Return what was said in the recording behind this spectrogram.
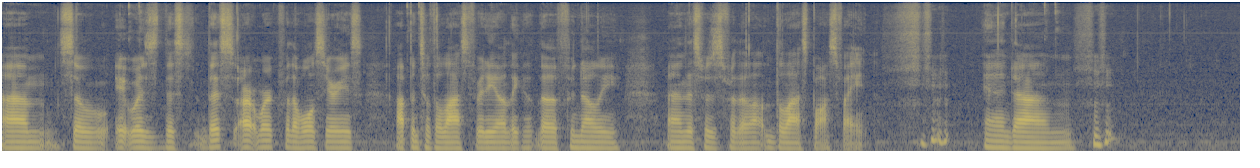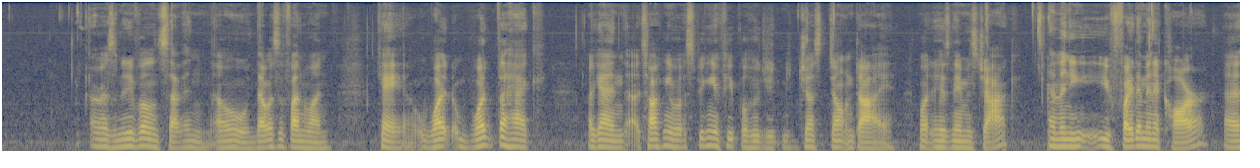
Um, so it was this this artwork for the whole series up until the last video, like the finale, and this was for the the last boss fight. and um, Resident Evil 7. Oh, that was a fun one. Okay, what what the heck? Again, uh, talking about speaking of people who just don't die. What his name is Jack, and then you you fight him in a car uh,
